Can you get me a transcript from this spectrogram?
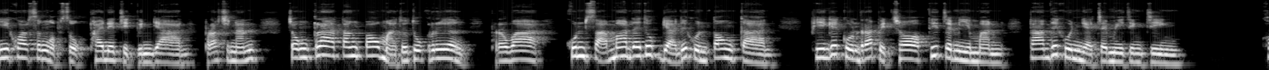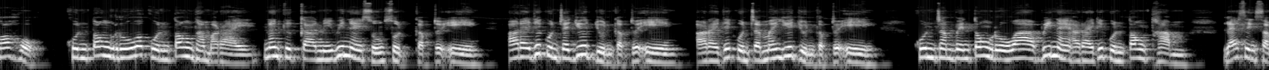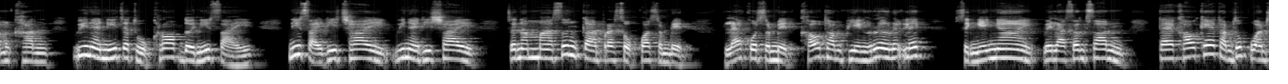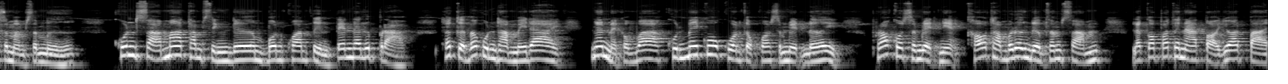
มีความสงบสุขภายในจิตวิญญาณ เพราะฉะนั้นจงกล้าตั้งเป้าหมายทุกๆเรื่อง เพราะว่าคุณสามารถได้ทุกอย่างที่คุณต้องการ เพียงแค่คุณรับผิดชอบที่จะมีมันตามที่คุณอยากจะมีจริงๆ ข้อ 6 คุณต้องรู้ว่าคุณต้องทำอะไร นั่นคือการมีวินัยสูงสุดกับตัวเอง อะไรที่คุณจะยืดหยุ่นกับตัวเอง อะไรที่คุณจะไม่ยืดหยุ่นกับตัวเอง คุณจำเป็นต้องรู้ว่าวินัยอะไรที่คุณต้องทำและสิ่งสำคัญ วินัยนี้จะถูกครอบโดยนิสัย นิสัยที่ใช่ วินัยที่ใช่ จะนำมาซึ่งการประสบความสำเร็จ และคนสำเร็จเขาทำเพียงเรื่องเล็กๆ สิ่งง่ายๆ เวลาสั้นๆ แต่เขาแค่ทำทุกวันสม่ำเสมอ คุณสามารถทำสิ่งเดิมบนความตื่นเต้นได้หรือเปล่า ถ้าเกิดว่าคุณทำไม่ได้ นั่นหมายความว่าคุณไม่คู่ควรกับความสำเร็จเลย เพราะคนสำเร็จเนี่ยเขาทำเรื่องเดิมซ้ำๆแล้วก็พัฒนาต่อยอดไป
